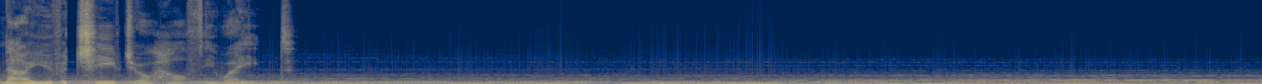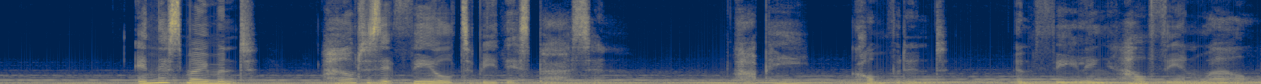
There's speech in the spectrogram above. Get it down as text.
now you've achieved your healthy weight? In this moment, how does it feel to be this person? Happy, confident, and feeling healthy and well.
